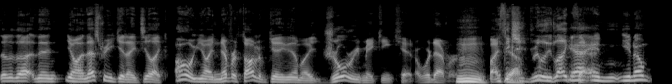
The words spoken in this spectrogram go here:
da, da, da, and then you know, and that's where you get an idea, like, oh, you know, I never thought of getting them a jewelry making kit or whatever. Mm, but I think yeah. she'd really like yeah, that. and you know,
